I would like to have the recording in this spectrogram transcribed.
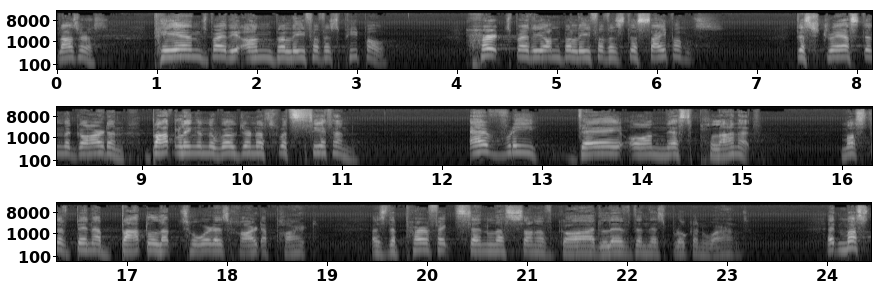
Lazarus, pained by the unbelief of his people, hurt by the unbelief of his disciples, distressed in the garden, battling in the wilderness with Satan. Every day on this planet must have been a battle that tore his heart apart as the perfect, sinless Son of God lived in this broken world. It must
